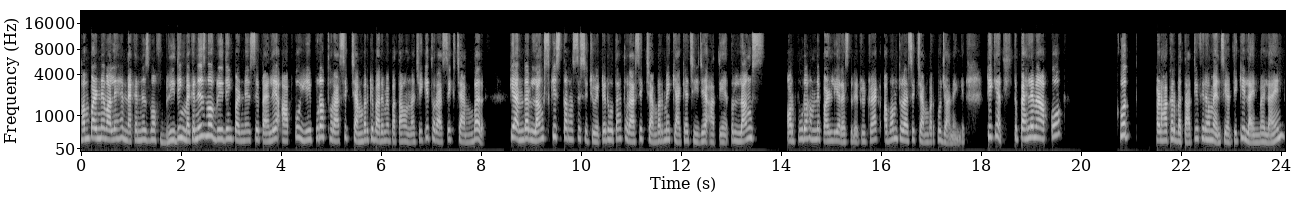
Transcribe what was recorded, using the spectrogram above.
हम पढ़ने वाले हैं mechanism of breathing. Mechanism of breathing पढ़ने से पहले आपको ये पूरा थोरासिक चैम्बर के बारे में पता होना चाहिए कि थोरासिक चैम्बर के अंदर लंग्स किस तरह से सिचुएटेड होता है थोरासिक चैम्बर में क्या क्या चीज़ें आती हैं। तो लंग्स और पूरा हमने पढ़ लिया रेस्पिरेटरी ट्रैक अब हम थोरासिक चैम्बर को जानेंगे ठीक है? तो पहले मैं आपको खुद पढ़ाकर बताती हूँ, फिर हम एनसीईआरटी की लाइन बाय लाइन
